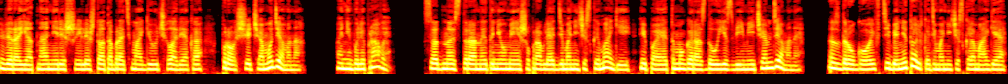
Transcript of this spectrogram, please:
Вероятно, они решили, что отобрать магию у человека проще, чем у демона. Они были правы? С одной стороны, ты не умеешь управлять демонической магией, и поэтому гораздо уязвимее, чем демоны. С другой, в тебе не только демоническая магия,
